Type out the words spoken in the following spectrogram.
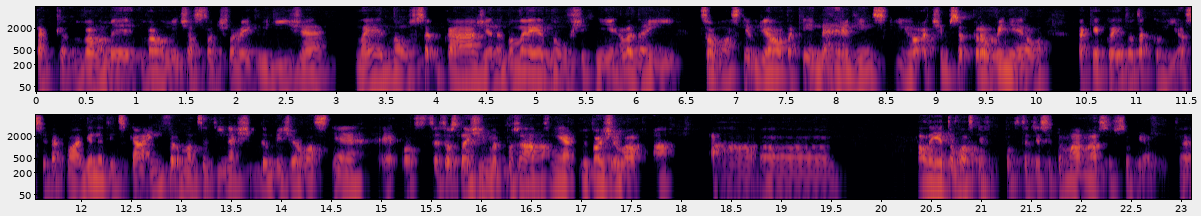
tak velmi, velmi často člověk vidí, že najednou se ukáže nebo najednou všichni hledají, co vlastně udělal taky nehrdinskýho a čím se provinil, tak jako je to takový asi taková genetická informace té naší doby, že vlastně jako se to snažíme pořád nějak vyvažovat a, a, a ale je to vlastně v podstatě si to máme asi v sobě. To je,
